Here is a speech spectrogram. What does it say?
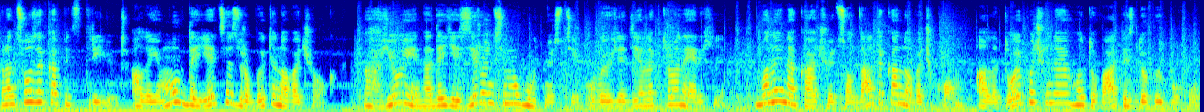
Французика підстрілюють, але йому вдається зробити новачок. Гюї надає зіронці могутності у вигляді електроенергії. Вони накачують солдатика новачком, але той починає готуватись до вибуху.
